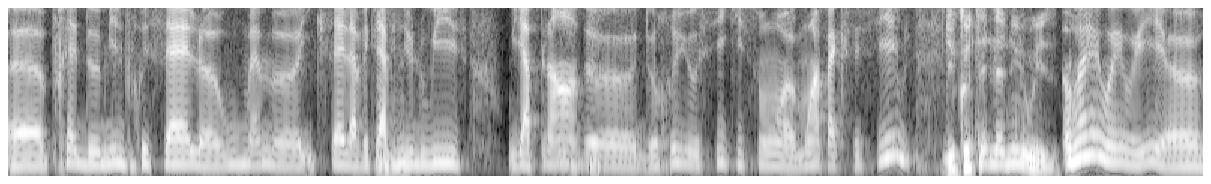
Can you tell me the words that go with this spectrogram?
euh, près de 1000 Bruxelles euh, ou même euh, XL avec l'avenue Louise, où il y a plein de, de rues aussi qui sont euh, moins accessibles. Du côté de l'avenue Louise. Oui, oui, oui. Euh,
